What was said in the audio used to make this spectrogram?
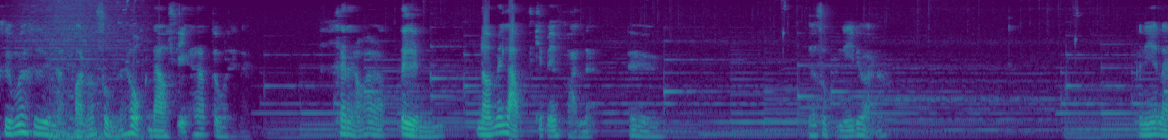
คือเมื่อคืนอะฝันว่าสุ่มได้หกดาวสี่ห้าตัวเลยนะขนาดว่าตื่นนอนไม่หลับเก็บไปฝันอะ เออ เดี๋ยวสุดนี้ดีกว่านะ อันนี้อะไร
